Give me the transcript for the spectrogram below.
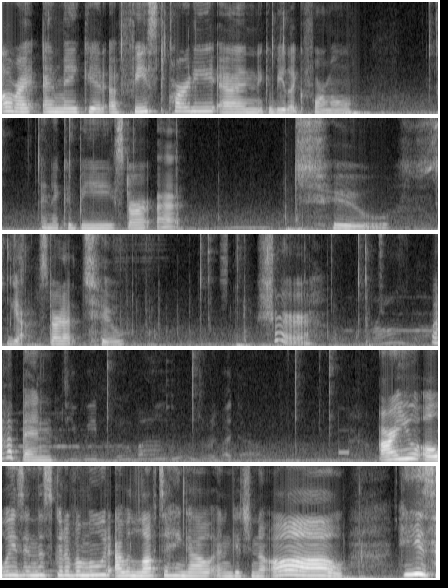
All right and make it a feast party and it could be like formal and it could be start at two. Yeah, start at two. Sure. What happened? Are you always in this good of a mood? I would love to hang out and get you know. Oh, he's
